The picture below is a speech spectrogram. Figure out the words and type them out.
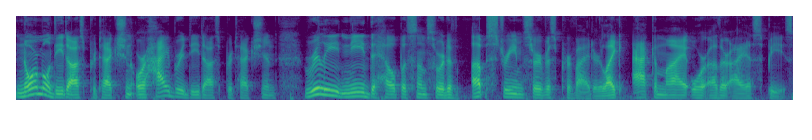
normal DDoS protection or hybrid DDoS protection really need the help of some sort of upstream service provider like Akamai or other ISPs.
